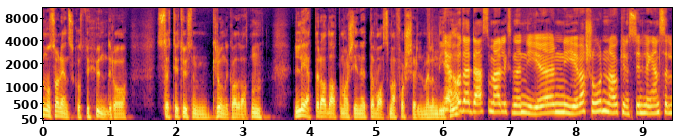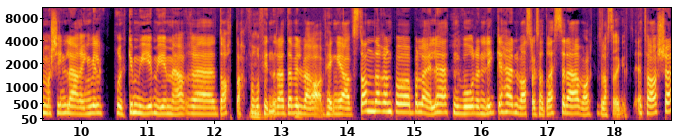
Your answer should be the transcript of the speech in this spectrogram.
000, og så har du en som koster 170 000 kroner kvadraten. Leter da datamaskinen etter hva som er forskjellen mellom de Ja, to? og det er det som er liksom den nye, nye versjonen av kunstig intelligens eller maskinlæring. Vil bruke mye, mye mer eh, data for Mm. å finne det. Det vil være avhengig av standarden på, på leiligheten, hvor den ligger hen, hva slags adresse det er, hva slags etasje.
